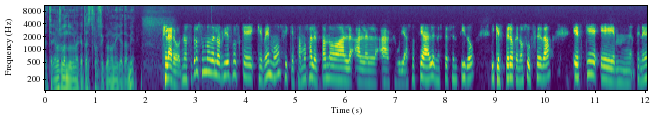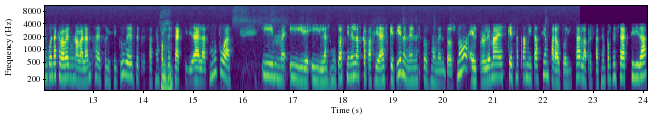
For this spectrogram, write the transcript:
estaríamos hablando de una catástrofe económica también. Claro, nosotros uno de los riesgos que, que vemos y que estamos alertando a la seguridad social en este sentido y que espero que no suceda es que eh, tener en cuenta que va a haber una balanza de solicitudes de prestación por uh actividad de las mutuas y, y, las mutuas tienen las capacidades que tienen en estos momentos, ¿no? El problema es que esa tramitación para autorizar la prestación por cese de actividad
